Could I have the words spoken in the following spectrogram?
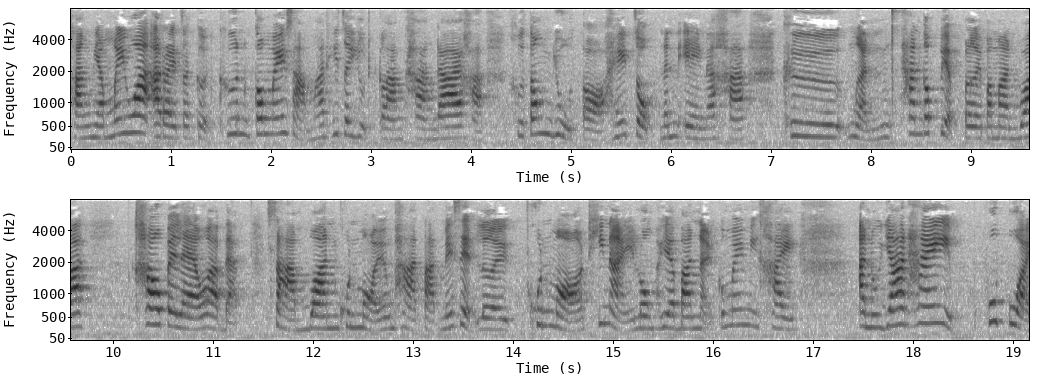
ครั้งนี้ไม่ว่าอะไรจะเกิดขึ้นก็ไม่สามารถที่จะหยุดกลางทางได้ค่ะ คือต้องอยู่ต่อให้จบนั่นเองนะคะ คือเหมือนท่านก็เปรียบเปรยประมาณว่าเข้าไปแล้วอะแบบ 3 วันคุณหมอยังผ่าตัดไม่เสร็จเลย คุณหมอที่ไหนโรงพยาบาลไหนก็ไม่มีใครอนุญาตให้ ผู้ป่วย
